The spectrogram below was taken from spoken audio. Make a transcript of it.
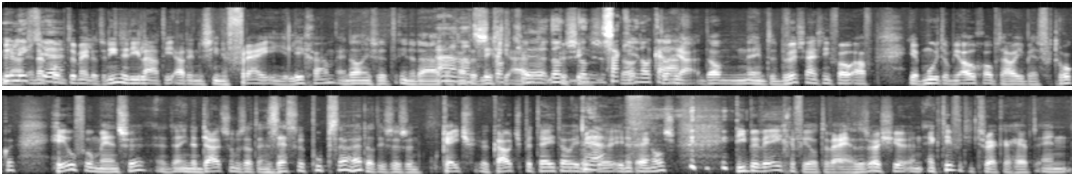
Ja, en dan je... komt de melatonine, die laat die adenosine vrij in je lichaam. En dan is het inderdaad, Ah, dan gaat dan het lichtje je- uit. dan- Precies. dan zak je in elkaar. dan- ja, dan neemt het bewustzijnsniveau af. Je hebt moeite om je ogen open te houden, je bent vertrokken. Heel veel mensen, eh, in het Duits noemen ze dat een zesselpoepse. Hè? Dat is dus een cage, eh, couch potato in het, Ja. eh, in het Engels. die bewegen veel te weinig. Dus als je een activity tracker hebt en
